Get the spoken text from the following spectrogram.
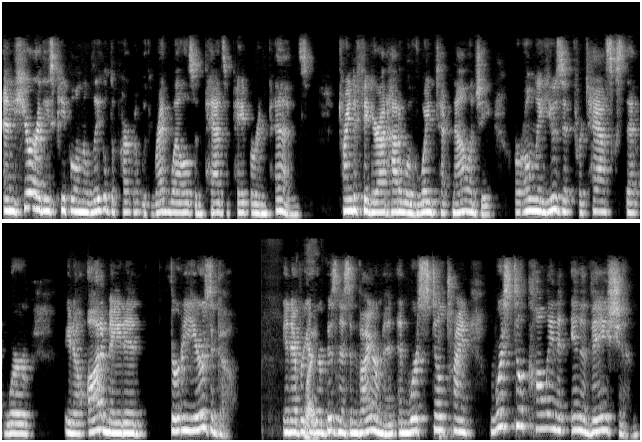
And here are these people in the legal department with Redwelds and pads of paper and pens trying to figure out how to avoid technology or only use it for tasks that were, you know, automated 30 years ago in every right. other business environment and we're still trying we're still calling it innovation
